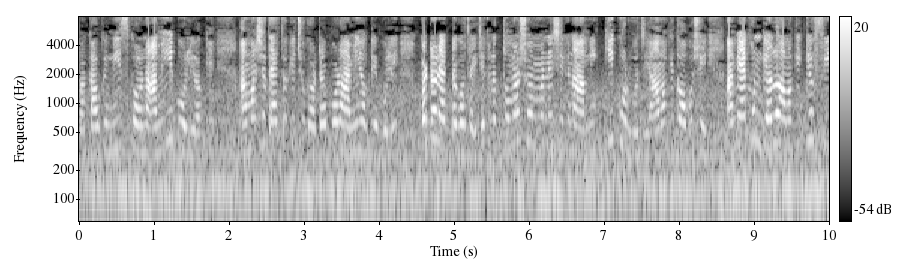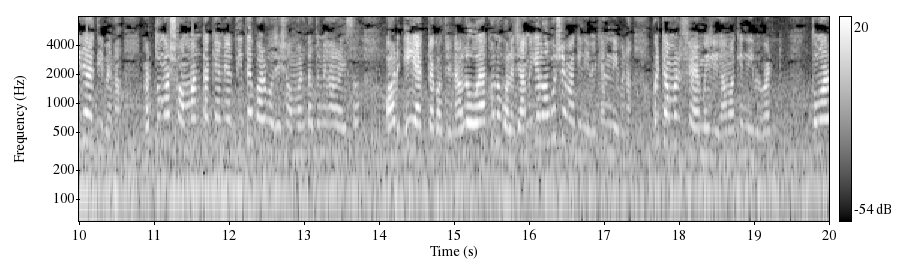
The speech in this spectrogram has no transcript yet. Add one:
বা কাউকে মিস করো না? আমিই বলি ওকে। আমার সাথে এত কিছু ঘটার পর আমি ওকে বলি বাট ওর একটা কথাই, যেখানে তোমার সম্মানে সেখানে আমি কি করব যে? আমাকে তো অবশ্যই, আমি এখন গেল, আমাকে কেউ ফিরে দিবে না। বাট তোমার সম্মানটাকে আমি আর দিতে পারব যে সম্মানটা তুমি হারাইছো? আর এই একটা কথাই না হলে ও এখনও বলে যে, আমি গেলে অবশ্যই আমাকে নিবে, কেন নিবে না? ওইটা আমার ফ্যামিলি আমাকে নিবে বাট তোমার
